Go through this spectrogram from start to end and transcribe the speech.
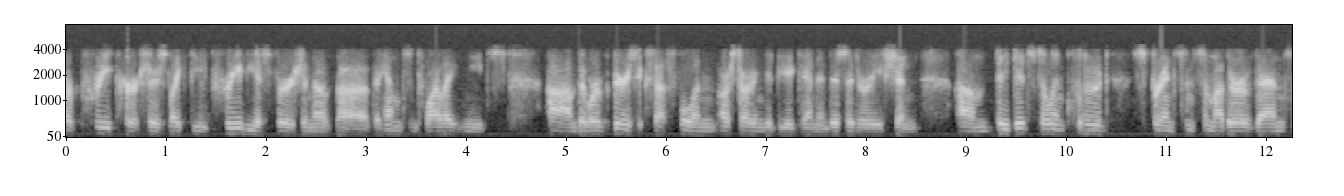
our precursors, like the previous version of uh, the Hamilton Twilight meets, um, that were very successful and are starting to be again in this iteration. Um, they did still include sprints and some other events,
